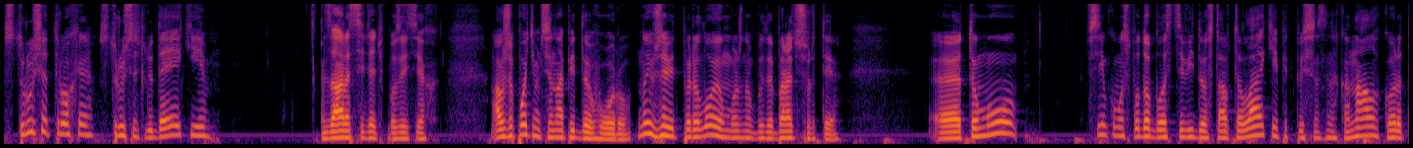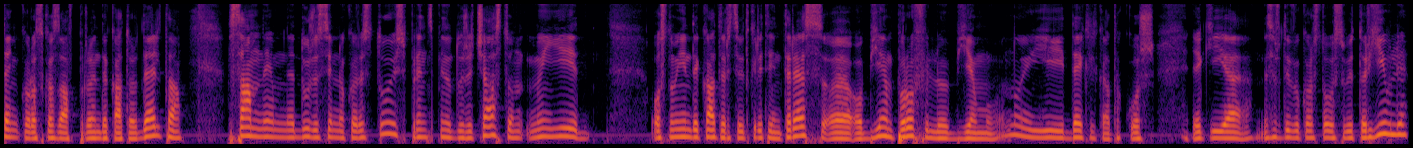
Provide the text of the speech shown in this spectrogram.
струсять трохи, струсять людей, які зараз сидять в позиціях, а вже потім ціна піде вгору. Ну і вже від перелою можна буде брати шорти. Тому всім, кому сподобалось це відео, ставте лайки, підписуйтесь на канал. Коротенько розказав про індикатор Дельта. Сам ним не дуже сильно користуюсь, в принципі, не дуже часто. Мої основні індикатори це відкритий інтерес, е, об'єм, профілю об'єму, ну і декілька також, які я не завжди використовую в своїй торгівлі.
